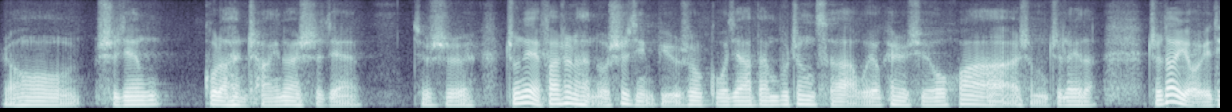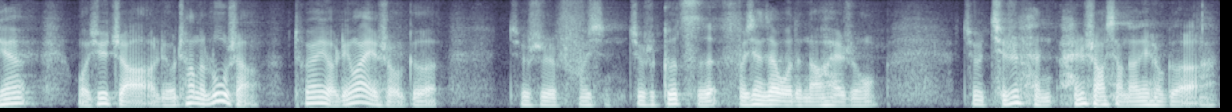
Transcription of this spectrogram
然后时间过了很长一段时间。就是中间也发生了很多事情，比如说国家颁布政策啊，我又开始学油画啊什么之类的。直到有一天，我去找刘畅的路上，突然有另外一首歌，就是浮现，就是歌词浮现在我的脑海中，就其实很很少想到那首歌了。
